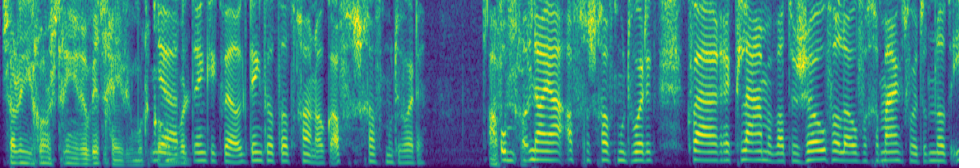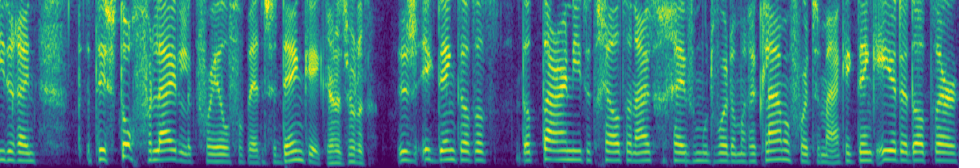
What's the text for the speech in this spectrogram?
zou er niet gewoon een strengere wetgeving moeten komen? Ja, dat denk ik wel. Ik denk dat dat gewoon ook afgeschaft moet worden. Afgeschaft? Om, nou ja, afgeschaft moet worden qua reclame, wat er zoveel over gemaakt wordt. Omdat iedereen... Het is toch verleidelijk voor heel veel mensen, denk ik. Ja, natuurlijk. Dus ik denk dat, dat, dat daar niet het geld aan uitgegeven moet worden om een reclame voor te maken. Ik denk eerder dat er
